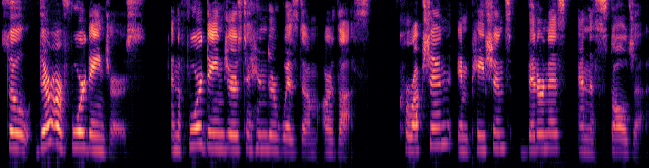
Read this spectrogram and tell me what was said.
So there are four dangers, and the four dangers to hinder wisdom are thus corruption, impatience, bitterness, and nostalgia.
